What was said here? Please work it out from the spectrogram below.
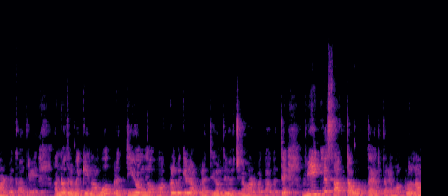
ಮಾಡಬೇಕಾದ್ರೆ? ಅನ್ನೋದ್ರ ಬಗ್ಗೆ ನಾವು ಪ್ರತಿಯೊಂದು ಮಕ್ಕಳ ಬಗ್ಗೆ ನಾವು ಪ್ರತಿಯೊಂದು ಯೋಚನೆ ಮಾಡಬೇಕಾಗತ್ತೆ. ವೀಕ್ನೆಸ್ ಆಗ್ತಾ ಹೋಗ್ತಾ ಇರ್ತಾರೆ ಮಕ್ಕಳು ನಾವು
